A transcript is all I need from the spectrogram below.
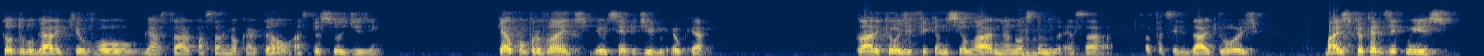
todo lugar que eu vou gastar, passar meu cartão, as pessoas dizem: quer o comprovante? Eu sempre digo: eu quero. Claro que hoje fica no celular, né? Nós uhum. temos essa, essa facilidade hoje. Mas o que eu quero dizer com isso?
